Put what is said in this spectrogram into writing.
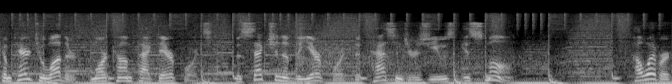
Compared to other, more compact airports, the section of the airport that passengers use is small. However,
